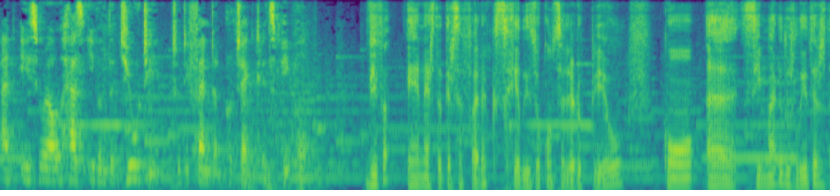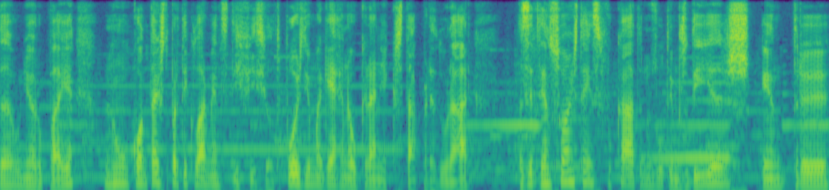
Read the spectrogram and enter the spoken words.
and Israel has even the duty to defend and protect its people. Viva! É nesta terça-feira que se realiza o Conselho Europeu com a Cimeira dos Líderes da União Europeia num contexto particularmente difícil. Depois de uma guerra na Ucrânia que está para durar, as atenções têm-se focado nos últimos dias entre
